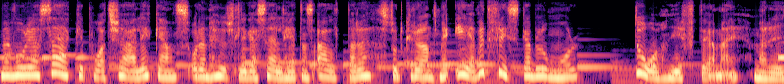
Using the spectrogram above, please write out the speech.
Men vore jag säker på att kärlekens och den husliga sällhetens altare stod krönt med evigt friska blommor, då gifte jag mig, Marie.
